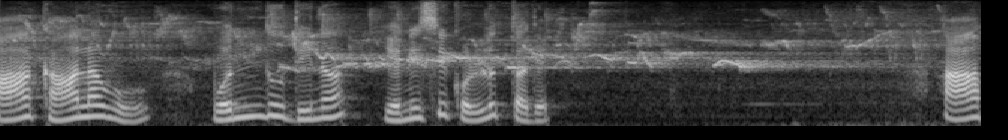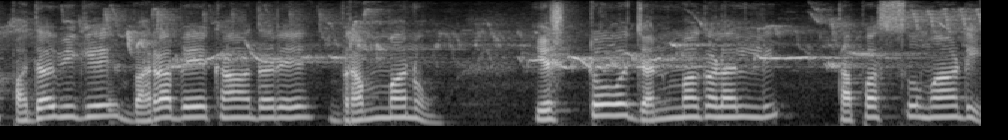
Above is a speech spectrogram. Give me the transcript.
ಆ ಕಾಲವು ಒಂದು ದಿನ ಎನಿಸಿಕೊಳ್ಳುತ್ತದೆ. ಆ ಪದವಿಗೆ ಬರಬೇಕಾದರೆ ಬ್ರಹ್ಮನು ಎಷ್ಟೋ ಜನ್ಮಗಳಲ್ಲಿ ತಪಸ್ಸು ಮಾಡಿ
